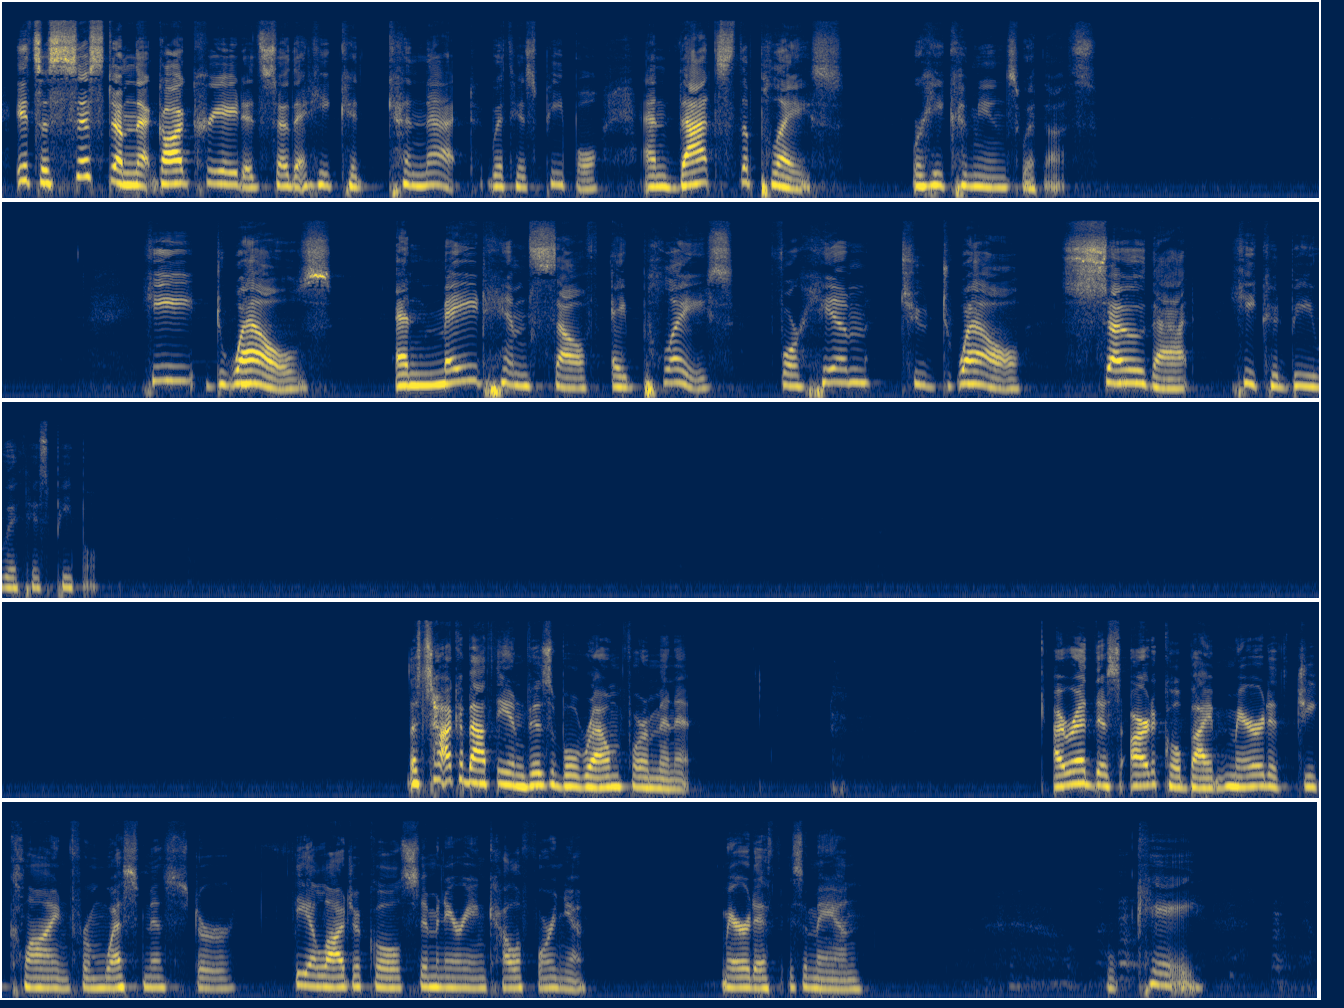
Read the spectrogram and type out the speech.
It's a system that God created so that he could connect with his people. And that's the place where he communes with us. He dwells and made himself a place for him to dwell so that he could be with his people. Let's talk about the invisible realm for a minute. I read this article by Meredith G. Kline from Westminster Theological Seminary in California. Meredith is a man. Okay.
